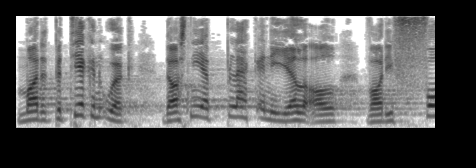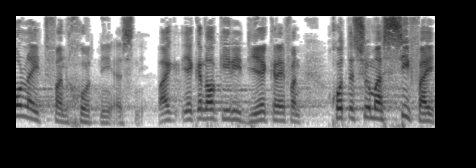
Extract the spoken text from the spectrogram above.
Maar dit beteken ook daar's nie 'n plek in die heelal waar die volheid van God nie is nie. Baie jy kan dalk hierdie idee kry van God is so massief, hy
